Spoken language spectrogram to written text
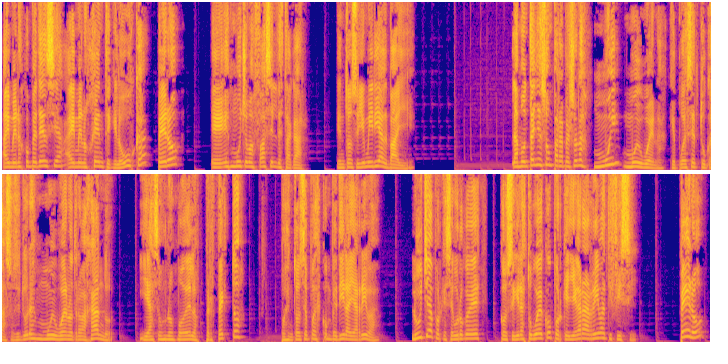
hay menos competencia, hay menos gente que lo busca, pero eh, es mucho más fácil destacar. Entonces yo me iría al valle. Las montañas son para personas muy, muy buenas, que puede ser tu caso. Si tú eres muy bueno trabajando y haces unos modelos perfectos, pues entonces puedes competir ahí arriba. Lucha porque seguro que conseguirás tu hueco porque llegar arriba es difícil. Pero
